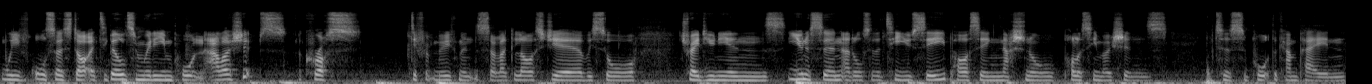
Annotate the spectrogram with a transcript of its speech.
we've also started to build some really important allyships across different movements. So, like last year, we saw trade unions, Unison, and also the TUC passing national policy motions to support the campaign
